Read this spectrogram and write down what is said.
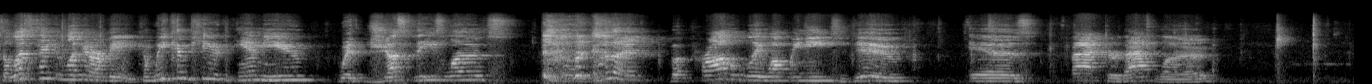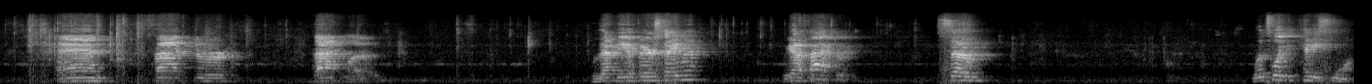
So let's take a look at our beam. Can we compute MU with just these loads? We could, but probably what we need to do is factor that load and factor that load. Would that be a fair statement? We gotta factor it. So, let's look at case one.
